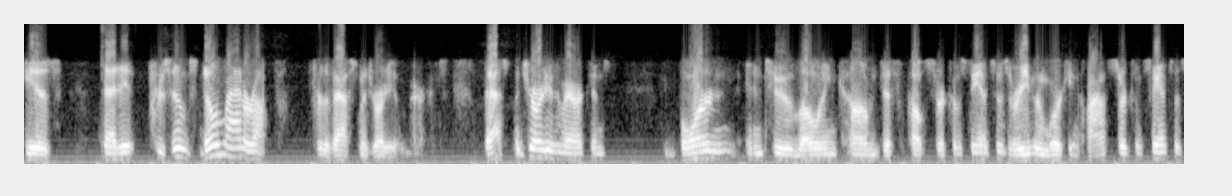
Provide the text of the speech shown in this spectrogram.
is that it presumes no ladder up for the vast majority of Americans. Vast majority of Americans born into low income, difficult circumstances, or even working class circumstances,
